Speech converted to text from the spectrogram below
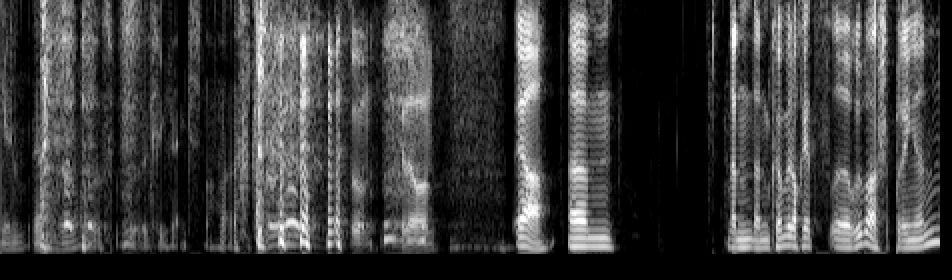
Ja, ja, das klingt eigentlich nochmal. Okay. So, genau. Ja, ähm, dann, dann können wir doch jetzt äh, rüberspringen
